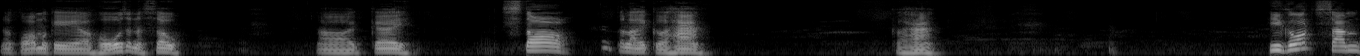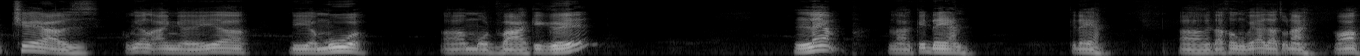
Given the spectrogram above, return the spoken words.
nó có một cái hố rất là sâu. À, ok. Store tức là cái cửa hàng. Cửa hàng. He got some chairs có nghĩa là anh ấy à, đi à, mua à, một vài cái ghế. Lamp là cái đèn. Cái đèn. À, người ta không vẽ ra chỗ này đúng không?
